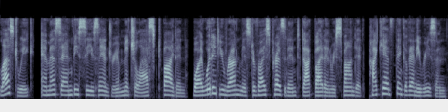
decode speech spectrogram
Last week, MSNBC's Andrea Mitchell asked Biden, why wouldn't you run Mr. Vice President? Biden responded, I can't think of any reason.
